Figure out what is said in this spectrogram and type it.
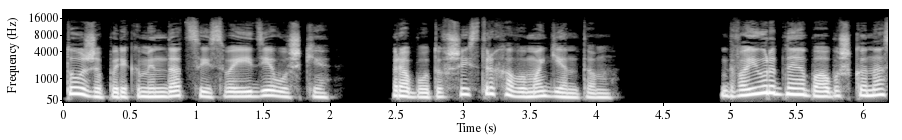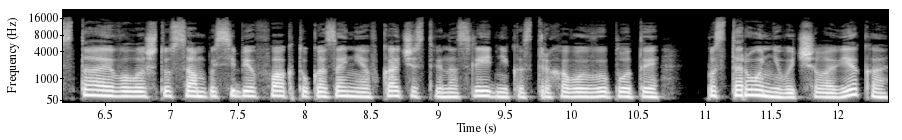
тоже по рекомендации своей девушки, работавшей страховым агентом. Двоюродная бабушка настаивала, что сам по себе факт указания в качестве наследника страховой выплаты постороннего человека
